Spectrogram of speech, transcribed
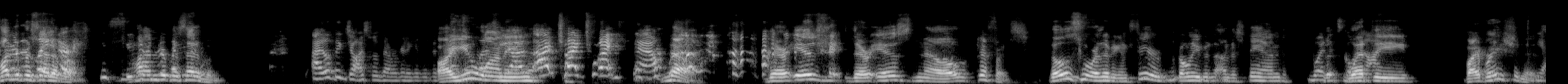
Hundred percent of them. Hundred percent of them. I don't think Josh was ever going to give me the. Are you wanting-. I've tried twice now. No, there is there is no difference. Those who are living in fear don't even understand What the- what the vibration is, Yeah.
